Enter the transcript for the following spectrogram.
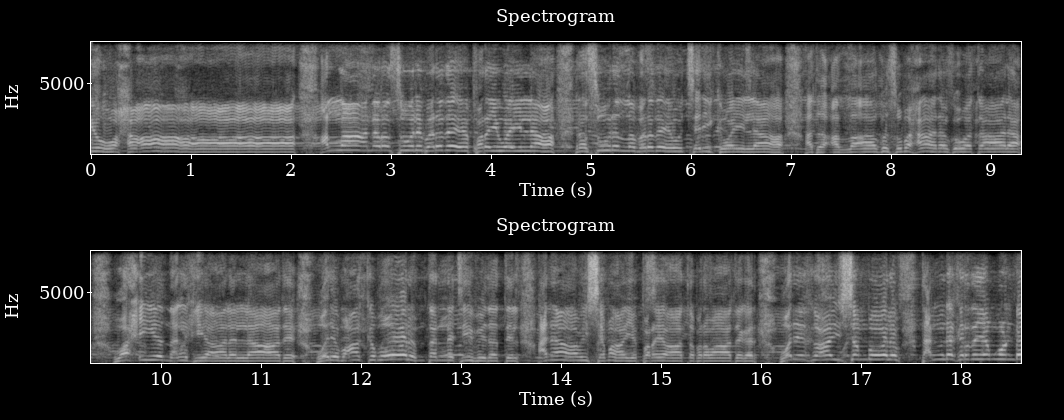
يوحى അള്ളാന്റെ റസൂല് വെറുതെ പറയുകയില്ല റസൂലുള്ള വെറുതെ ഉച്ചരിക്കുകയില്ല അത് അള്ളാഹു സുബാനകുവത്താല വഹിയ നൽകിയാലല്ലാതെ ഒരു വാക്ക് പോലും തന്റെ ജീവിതത്തിൽ അനാവശ്യമായി പറയാത്ത പ്രവാചകൻ ഒരു ആവശ്യം പോലും തന്റെ ഹൃദയം കൊണ്ട്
